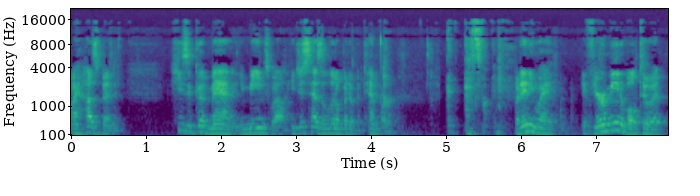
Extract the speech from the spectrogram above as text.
My husband, he's a good man and he means well. He just has a little bit of a temper. But anyway, if you're amenable to it,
